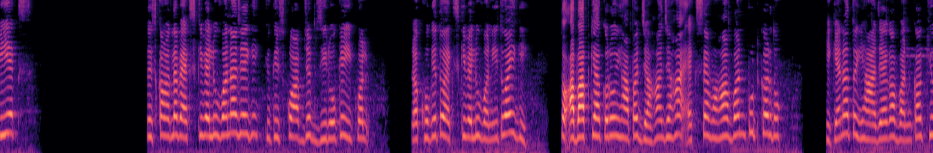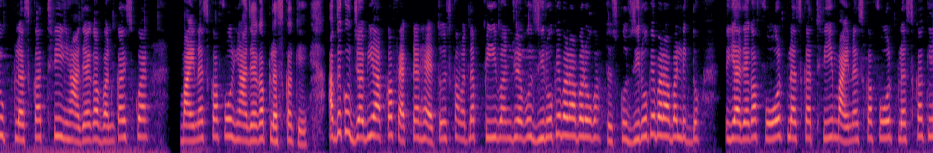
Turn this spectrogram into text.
p x तो इसका मतलब एक्स की वैल्यू वन आ जाएगी, क्योंकि इसको आप जब ज़ीरो के इक्वल रखोगे तो एक्स की वैल्यू वन ही तो आएगी। तो अब आप क्या करो, यहाँ पर जहाँ जहाँ एक्स है, वहाँ वन पुट कर दो। ठीक है ना? तो यहाँ आ जाएगा वन का क्यूब प्लस का थ्री यहाँ आ जाएगा वन का स्क्वायर माइनस का फोर, यहाँ आ जाएगा प्लस का के। अब देखो, जब ये आपका फैक्टर है तो इसका मतलब पी वन जो है वो ज़ीरो के बराबर होगा तो इसको ज़ीरो के बराबर लिख दो। तो ये आ जाएगा फोर प्लस का थ्री माइनस का फोर प्लस का के,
